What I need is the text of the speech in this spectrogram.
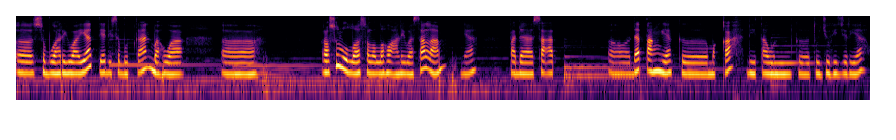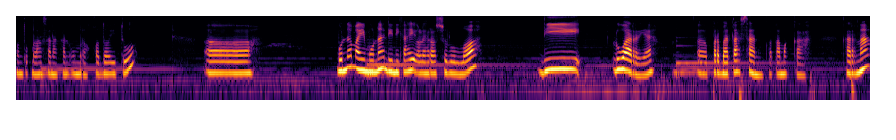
uh, sebuah riwayat ya disebutkan bahwa uh, Rasulullah Shallallahu Alaihi Wasallam ya pada saat datang ya ke Mekah di tahun ke-7 Hijriah untuk melaksanakan umrah qadha itu Bunda Maimunah dinikahi oleh Rasulullah di luar ya uh, perbatasan kota Mekah. Karena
